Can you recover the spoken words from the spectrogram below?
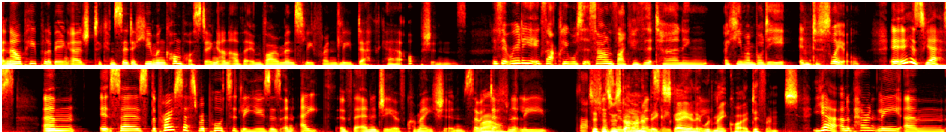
But now people are being urged to consider human composting and other environmentally friendly death care options. Is it really exactly what it sounds like? Is it turning a human body into soil? It is, yes. Um, it says the process reportedly uses an eighth of the energy of cremation. So Wow. it definitely That's So if this was done on a big environmentally scale, it would make quite a difference. Yeah, and apparently um,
